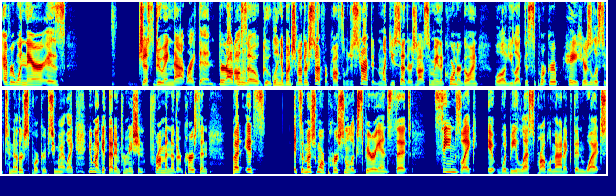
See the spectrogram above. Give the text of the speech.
everyone there is just doing that right then they're not Mm-hmm. also googling a bunch of other stuff or possibly distracted and like you said there's not somebody in the corner going well you like this support group hey here's a list of 10 other support groups you might like you might get that information from another person but it's it's a much more personal experience that seems like it would be less problematic than what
